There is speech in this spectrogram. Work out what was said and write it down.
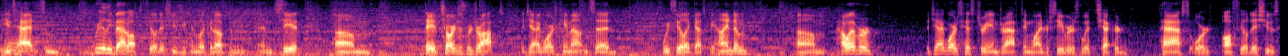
he's had some really bad off the field issues. You can look it up and, and see it. Um, the charges were dropped. The Jaguars came out and said, we feel like that's behind him. Um, however, the Jaguars' history in drafting wide receivers with checkered pass or off-field issues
